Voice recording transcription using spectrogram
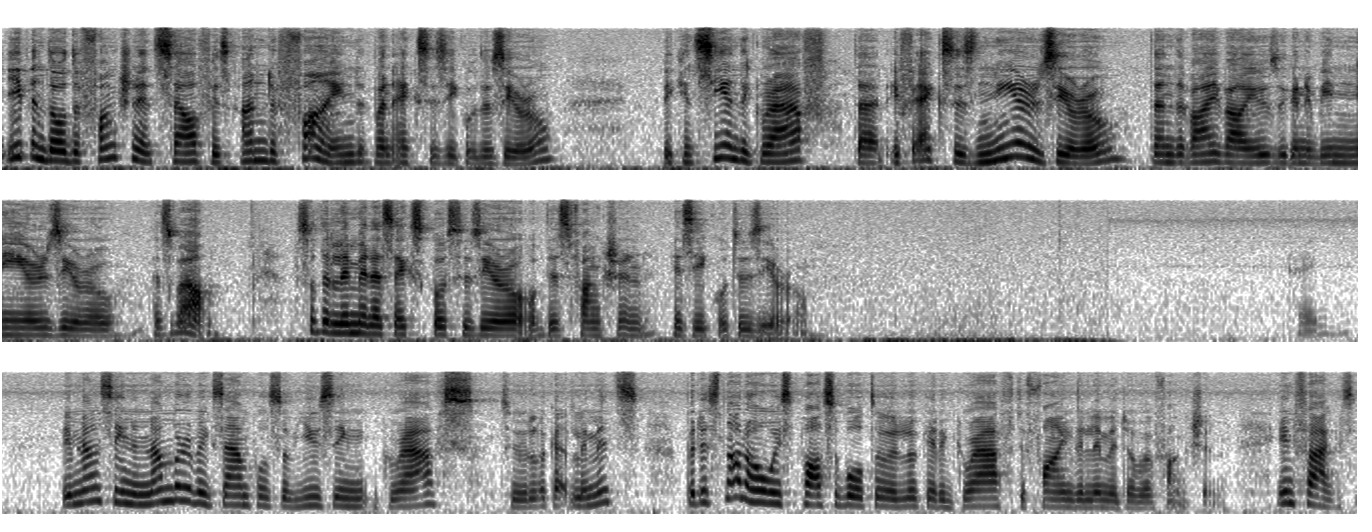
Even though the function itself is undefined when x is equal to 0, we can see in the graph that if x is near 0, then the y values are going to be near 0 as well. So the limit as x goes to 0 of this function is equal to 0. Okay. We've now seen a number of examples of using graphs to look at limits, but it's not always possible to look at a graph to find the limit of a function. In fact,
